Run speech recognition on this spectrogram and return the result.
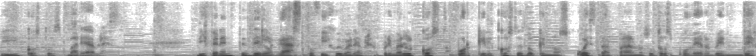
y costos variables. Diferente del gasto fijo y variable. Primero el costo, porque el costo es lo que nos cuesta para nosotros poder vender.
